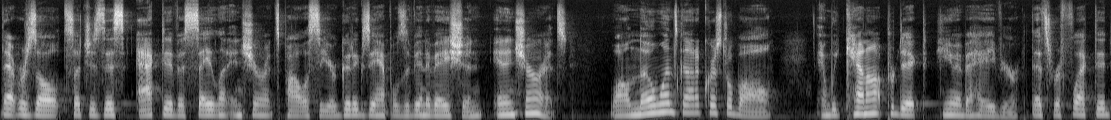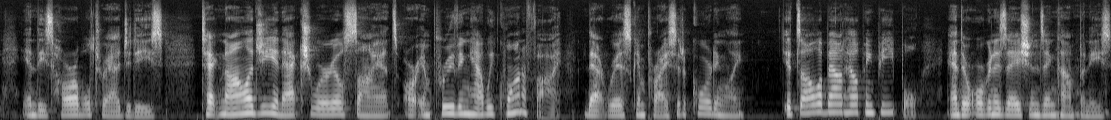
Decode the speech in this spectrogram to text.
that result, such as this active assailant insurance policy, are good examples of innovation in insurance. While no one's got a crystal ball, and we cannot predict human behavior that's reflected in these horrible tragedies, technology and actuarial science are improving how we quantify that risk and price it accordingly. It's all about helping people and their organizations and companies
